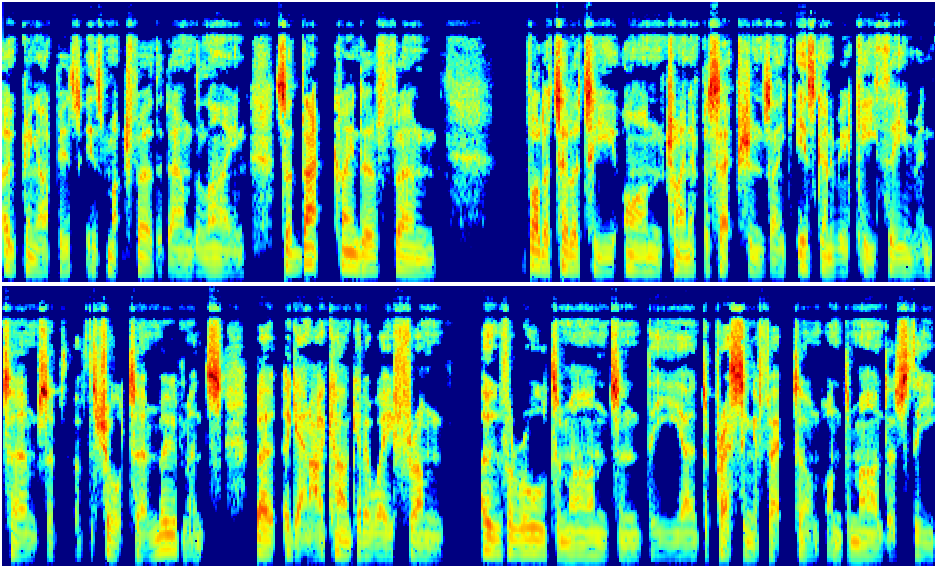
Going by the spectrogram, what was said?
opening up is is much further down the line. So that kind of um, volatility on China perceptions, I think, is going to be a key theme in terms of, of the short term movements. But again, I can't get away from overall demand and the uh, depressing effect on, on demand as the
